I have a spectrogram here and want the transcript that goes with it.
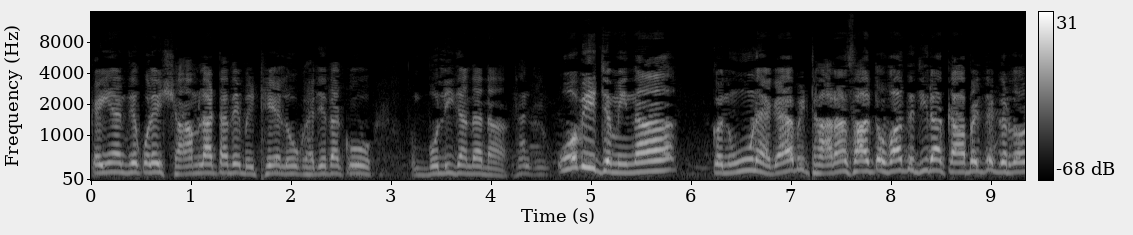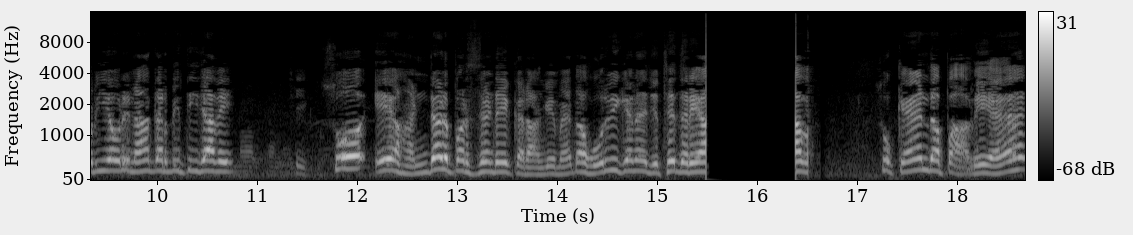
ਕਈਆਂ ਦੇ ਕੋਲੇ ਸ਼ਾਮ ਲਾਟਾਂ ਦੇ ਬੈਠੇ ਆ ਲੋਕ ਹਜੇ ਤੱਕ ਉਹ ਬੋਲੀ ਜਾਂਦਾ ਨਾ। ਉਹ ਵੀ ਜ਼ਮੀਨਾਂ ਕਾਨੂੰਨ ਹੈਗਾ ਵੀ 18 ਸਾਲ ਤੋਂ ਵੱਧ ਜਿਹੜਾ ਕਾਬਜ ਤੇ ਗਰਦੌਰੀ ਹੈ, ਉਹਦੇ ਨਾ ਕਰ ਦਿੱਤੀ ਜਾਵੇ। ਸੋ ਇਹ 100% ਇਹ ਕਰਾਂਗੇ। ਮੈਂ ਤਾਂ ਹੋਰ ਵੀ ਕਹਿਣਾ, ਜਿੱਥੇ ਦਰਿਆ ਸੋ ਕਹਿਣ ਦਾ ਭਾਵ ਇਹ ਹੈ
